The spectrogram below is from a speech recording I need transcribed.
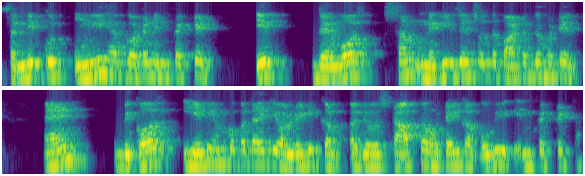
Sandeep could only have gotten infected if there was some negligence on the part of the hotel. And because ये भी हमको पता है कि ऑलरेडी जो स्टाफ था होटल का वो भी इन्फेक्टेड था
